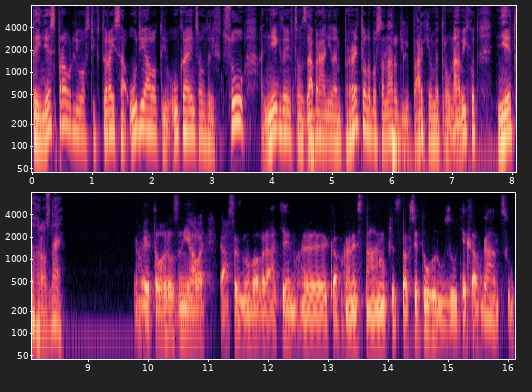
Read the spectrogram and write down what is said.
tej nespravodlivosti, ktorej sa udialo tým Ukrajincom, ktorí chcú a niekto im v tom zabráni len preto, lebo sa narodili pár kilometrov na východ. Nie je to hrozné? No, je to hrozný, ale já se znova vrátím e, k Afganistánu. Představ si tu hrůzu těch Afgánců,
